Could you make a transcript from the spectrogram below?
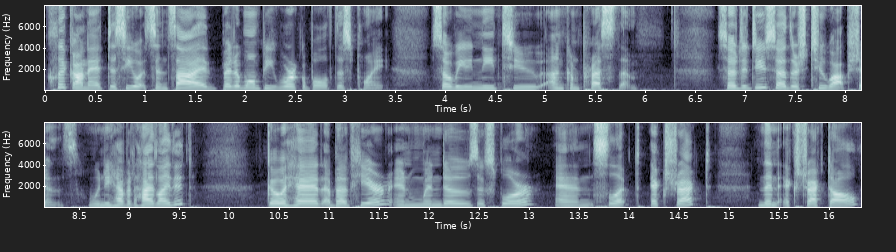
click on it to see what's inside, but it won't be workable at this point. So we need to uncompress them. So to do so, there's two options. When you have it highlighted, go ahead above here in Windows Explorer and select Extract, then Extract All.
